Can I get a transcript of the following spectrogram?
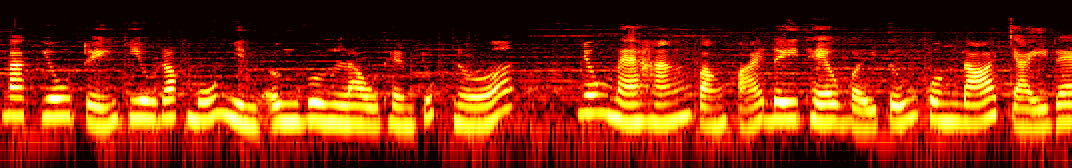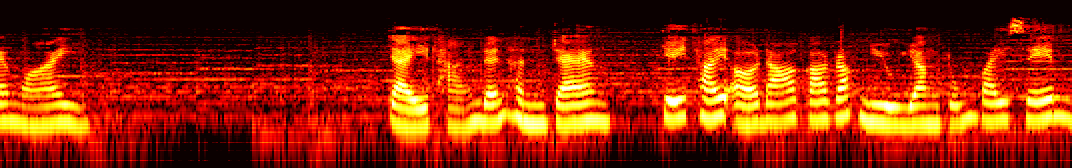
mặc dù triển chiêu rất muốn nhìn ưng vương lầu thêm chút nữa, nhưng mà hắn vẫn phải đi theo vị tướng quân đó chạy ra ngoài. Chạy thẳng đến hình trang, chỉ thấy ở đó có rất nhiều dân chúng vây xem.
